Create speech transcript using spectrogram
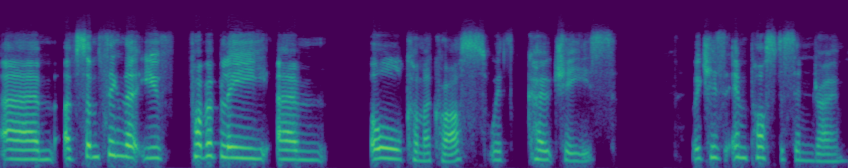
um, of something that you've probably um, all come across with coachees, which is imposter syndrome.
